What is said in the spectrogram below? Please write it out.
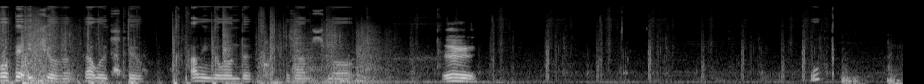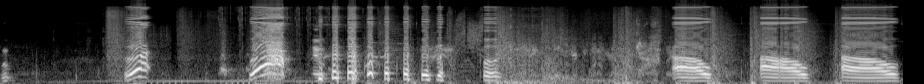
Or hit each other. That works too. I can go under, because I'm smart. Ooh. Whoop. Whoop. Ah! Ah! the fuck? Ow. Ow. Ow.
